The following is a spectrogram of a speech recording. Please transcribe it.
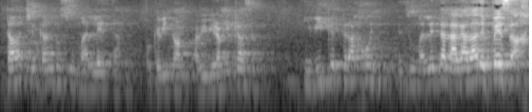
Estaba checando su maleta, porque vino a, vivir a mi casa, y vi que trajo en, su maleta la gada de Pesaj.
